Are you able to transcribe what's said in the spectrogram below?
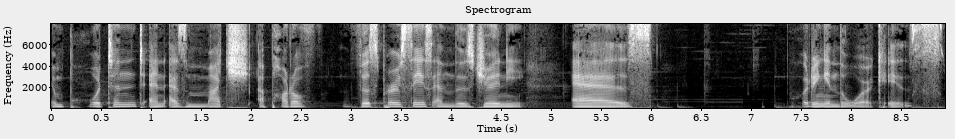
important and as much a part of this process and this journey as putting in the work is.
